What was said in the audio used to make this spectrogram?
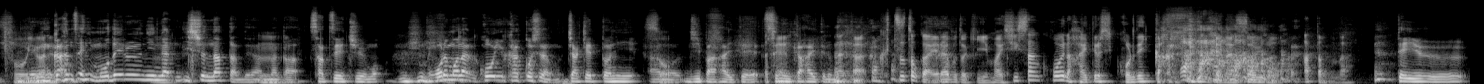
そう言もう。完全にモデルにな、うん一緒になったんで、んなんか撮影中も。俺もなんかこういう格好してたの。ジャケットに、あのジーパン履いて、スニーカー履いてるみたな。ないんか、靴とか選ぶとき、まあ、石井さんこういうの履いてるし、これでいっか。みたいな、そういうのあったもんな。っていう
